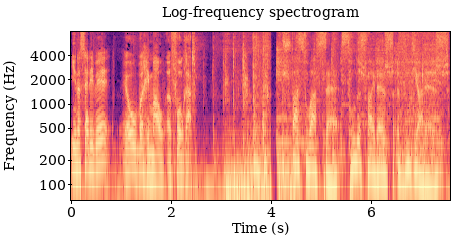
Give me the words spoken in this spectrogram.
e na Série B é o Barrimal a folgar. Espaço AFSA, segundas-feiras, 20 horas.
